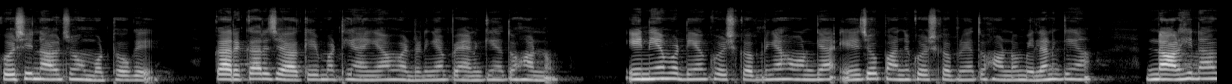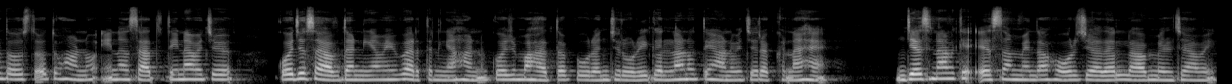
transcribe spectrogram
ਖੁਸ਼ੀ ਨਾਲ ਝੂਮ ਉੱਠੋਗੇ। ਘਰ ਘਰ ਜਾ ਕੇ ਮਠਿਆਈਆਂ ਵੰਡਣੀਆਂ ਪੈਣਗੀਆਂ ਤੁਹਾਨੂੰ। ਇੰਨੀਆਂ ਵੱਡੀਆਂ ਖੁਸ਼ਖਬਰੀਆਂ ਹੋਣਗੀਆਂ, ਇਹ ਜੋ ਪੰਜ ਖੁਸ਼ਖਬਰੀਆਂ ਤੁਹਾਨੂੰ ਮਿਲਣਗੀਆਂ। ਨਾਲ ਹੀ ਨਾਲ ਦੋਸਤੋ, ਤੁਹਾਨੂੰ ਇਹਨਾਂ 7 ਦਿਨਾਂ ਵਿੱਚ ਕੁਝ ਸਾਵਧਾਨੀਆਂ ਵੀ ਵਰਤਣੀਆਂ ਹਨ, ਕੁਝ ਮਹੱਤਵਪੂਰਨ ਜ਼ਰੂਰੀ ਗੱਲਾਂ ਨੂੰ ਧਿਆਨ ਵਿੱਚ ਰੱਖਣਾ ਹੈ, ਜਿਸ ਨਾਲ ਕਿ ਇਸ ਸਮੇਂ ਦਾ ਹੋਰ ਜ਼ਿਆਦਾ ਲਾਭ ਮਿਲ ਜਾਵੇ।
